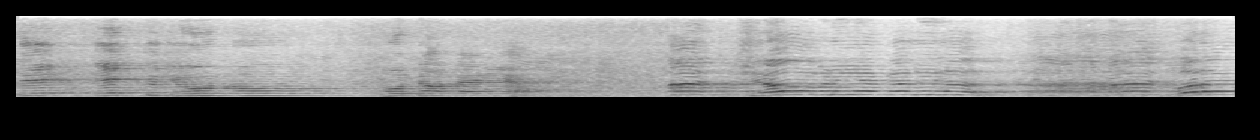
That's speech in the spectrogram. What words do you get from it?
ਤੇ 1 ਜੂਨ ਨੂੰ ਵੋਟਾਂ ਪੈਣੀਆਂ। ਸ਼੍ਰੋਮਣੀ ਅਕਾਲੀ ਦਲ। ਬੋਲੇ।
